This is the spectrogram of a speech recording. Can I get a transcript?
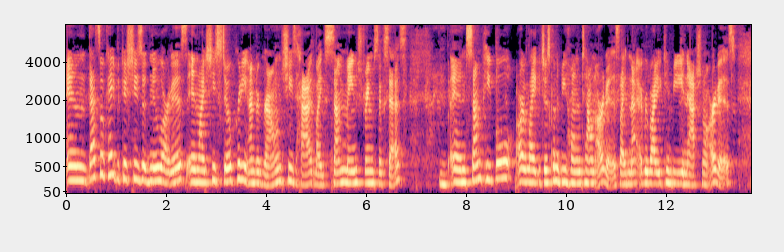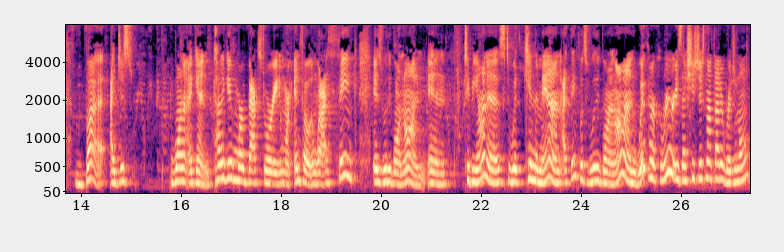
and that's okay because she's a new artist and like she's still pretty underground. She's had like some mainstream success. And some people are like just going to be hometown artists. Like not everybody can be a national artist. But i just want to again kind of give more backstory and more info and what i think is really going on. And to be honest with ken the man i think what's really going on with her career is that she's just not that original.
